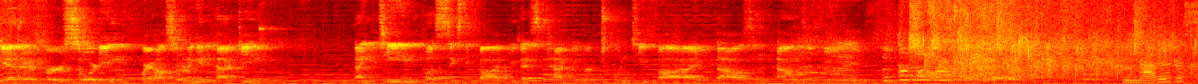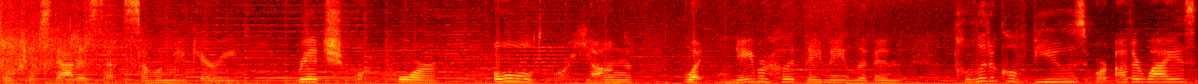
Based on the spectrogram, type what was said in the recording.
Together for sorting, warehouse sorting and packing, 19 plus 65, you guys packed over 25,000 pounds of food. No matter the social status that someone may carry, rich or poor, old or young, what neighborhood they may live in, political views or otherwise,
